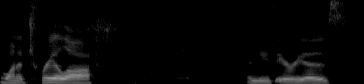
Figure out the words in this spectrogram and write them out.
I want to trail off in these areas.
